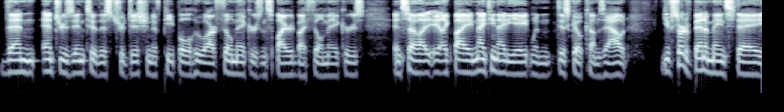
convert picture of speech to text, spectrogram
then enters into this tradition of people who are filmmakers inspired by filmmakers. And so, like by 1998, when Disco comes out, you've sort of been a mainstay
